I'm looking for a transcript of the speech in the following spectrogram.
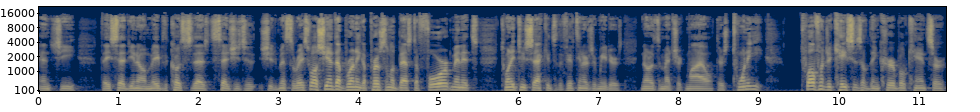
and she they said, you know, maybe the coach said, said she should, she'd miss the race. Well, she ended up running a personal best of four minutes, 22 seconds at the 1500 meters, known as the metric mile. There's 20, 1,200 cases of the incurable cancer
